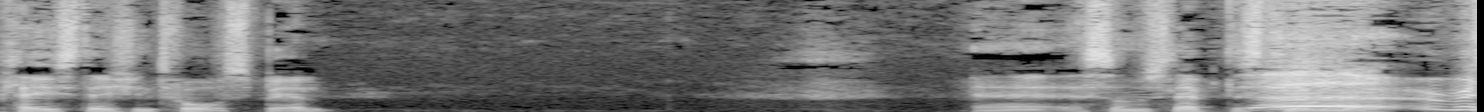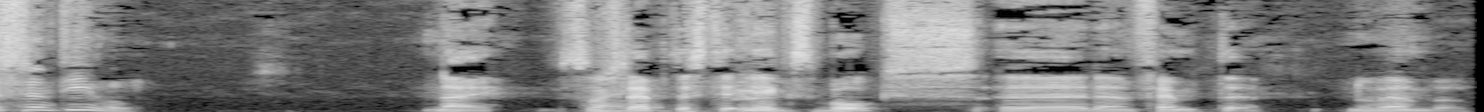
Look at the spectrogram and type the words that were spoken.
Playstation 2-spel. Eh, som släpptes till... Uh, Resident Evil. Nej, som släpptes till Xbox eh, den 5 november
